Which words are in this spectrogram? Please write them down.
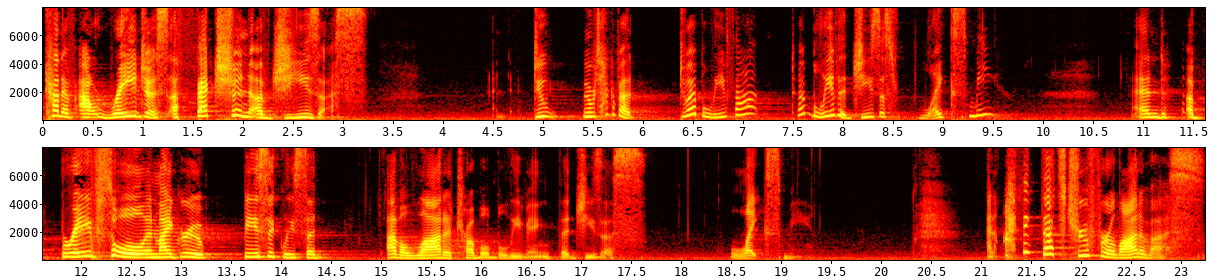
kind of outrageous affection of Jesus. Do, we were talking about, do I believe that? Do I believe that Jesus likes me? And a brave soul in my group basically said, I have a lot of trouble believing that Jesus likes me. And I think that's true for a lot of us.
